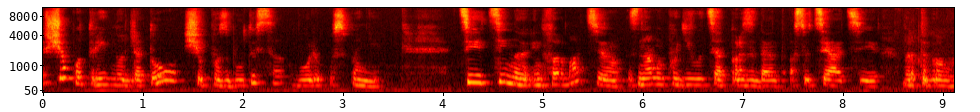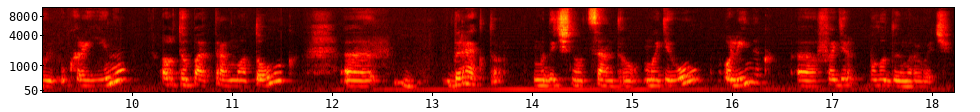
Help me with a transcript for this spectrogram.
що потрібно для того, щоб позбутися болю у спині? Цією цінною інформацією з нами поділиться президент Асоціації вертебрової України, ортопед-травматолог, е, директор медичного центру Медіол Олійник е, Федір Володимирович.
